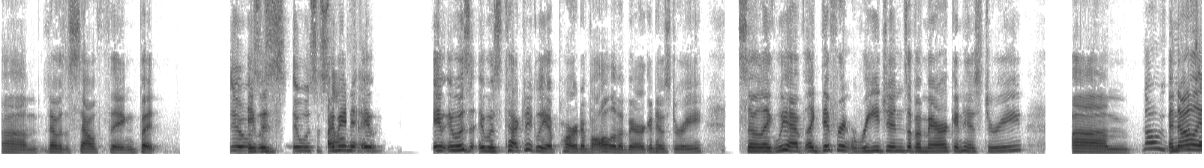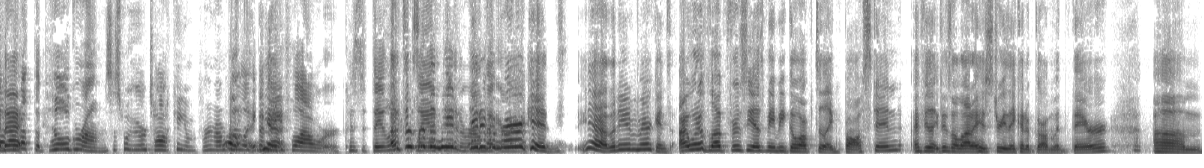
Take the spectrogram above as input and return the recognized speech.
um that was a South thing. But it was, it was- a, it was a I mean, it, it it was it was technically a part of all of American history. So like we have like different regions of American history. Um, no, we and not only that- about the pilgrims. That's what we were talking. Remember, Well, like the yeah. Mayflower, because they like that's just the landed Native, around Native that area. Americans. Yeah, the Native Americans. I would have loved for CS maybe go up to like Boston. I feel like there's a lot of history they could have gone with there. Um,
